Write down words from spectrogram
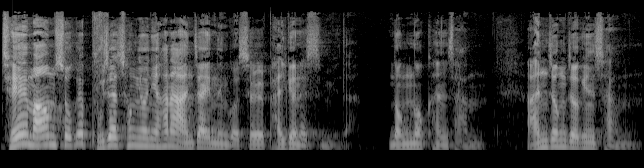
제 마음속에 부자 청년이 하나 앉아 있는 것을 발견했습니다. 넉넉한 삶, 안정적인 삶.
